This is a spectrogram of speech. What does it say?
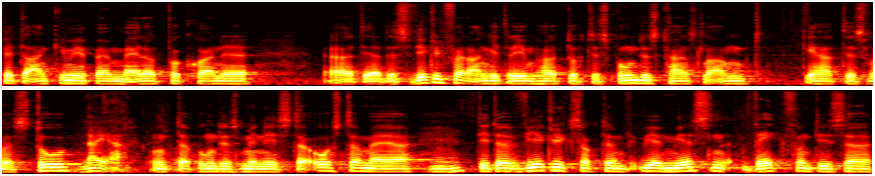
bedanke ich mich beim Mailot Bokorne, äh, der das wirklich vorangetrieben hat durch das Bundeskanzleramt. Gerhard, das warst du naja. und der Bundesminister Ostermeier, mhm. die da wirklich gesagt haben, wir müssen weg von dieser,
